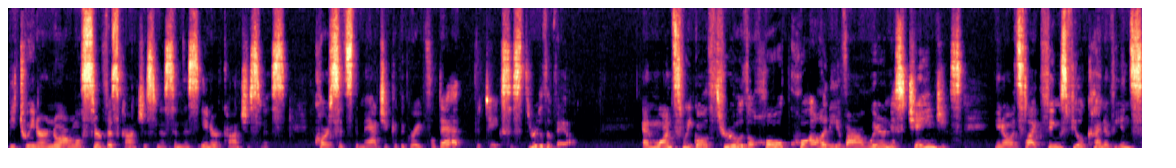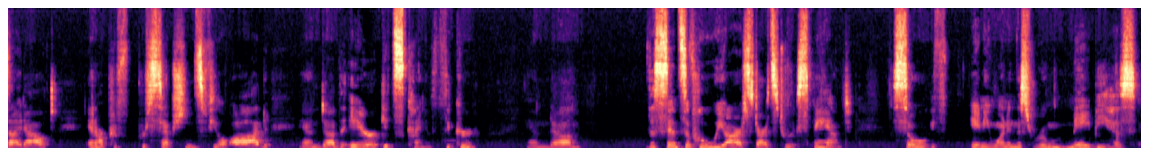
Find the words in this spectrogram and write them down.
between our normal surface consciousness and this inner consciousness. Course, it's the magic of the Grateful Dead that takes us through the veil. And once we go through, the whole quality of our awareness changes. You know, it's like things feel kind of inside out, and our per- perceptions feel odd, and uh, the air gets kind of thicker, and um, the sense of who we are starts to expand. So, if anyone in this room maybe has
